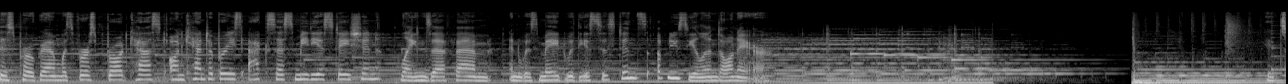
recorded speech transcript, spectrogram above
This program was first broadcast on Canterbury's access media station, Plains FM, and was made with the assistance of New Zealand On Air. It's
